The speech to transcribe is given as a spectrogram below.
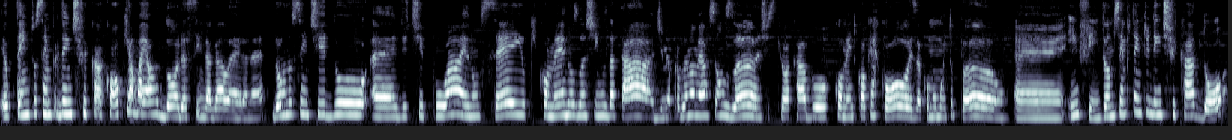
eu tento sempre identificar qual que é a maior dor, assim, da galera, né? Dor no sentido é, de tipo, ah, eu não sei o que comer nos lanchinhos da tarde, meu problema maior são os lanches, que eu acabo comendo qualquer coisa, como muito pão, é, enfim. Então, eu sempre tento identificar a dor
